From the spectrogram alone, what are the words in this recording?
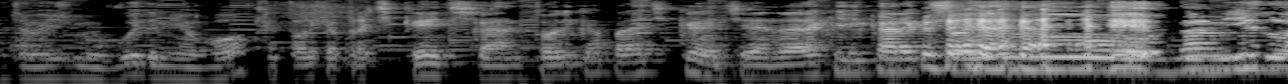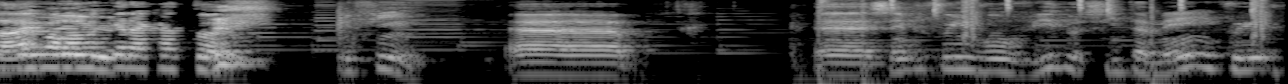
através do meu avô e da minha avó. Católica praticante. Católica praticante, é, não era aquele cara que só ia no domingo lá e falava que era católico. Enfim, é, é, sempre fui envolvido assim também, fui,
